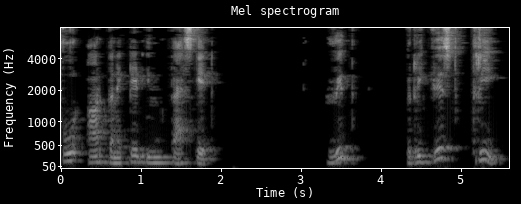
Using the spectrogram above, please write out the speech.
4 are connected in cascade. With request 3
